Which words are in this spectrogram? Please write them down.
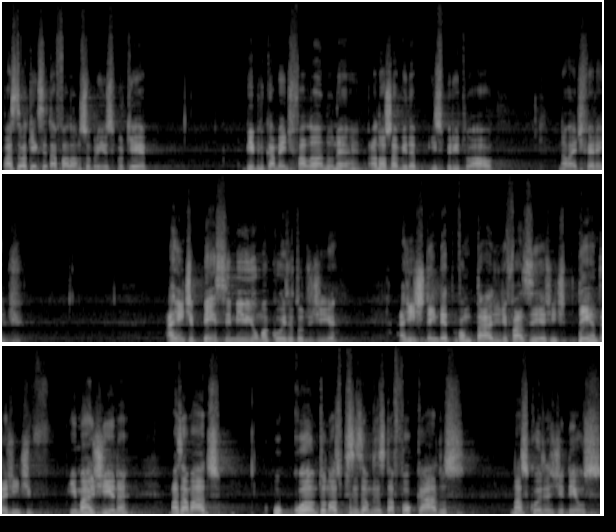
Pastor, o que, que você está falando sobre isso? Porque biblicamente falando, né, a nossa vida espiritual não é diferente. A gente pensa em mil e uma coisa todo dia. A gente tem vontade de fazer, a gente tenta, a gente imagina. Mas, amados, o quanto nós precisamos estar focados nas coisas de Deus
